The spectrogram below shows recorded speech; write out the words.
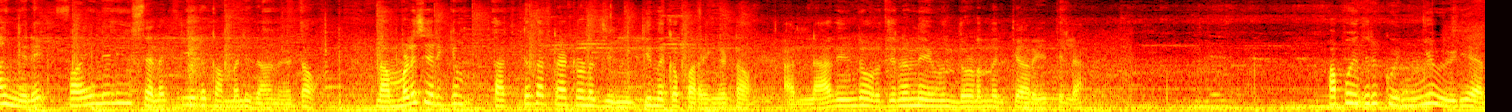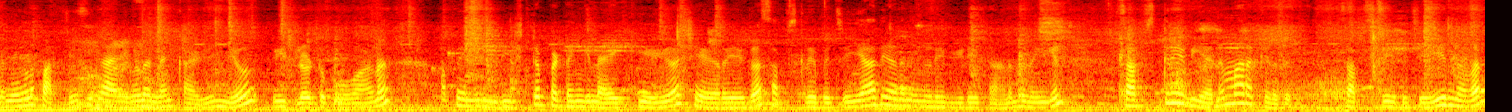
അങ്ങനെ ഫൈനലി സെലക്ട് ചെയ്ത കമ്മൽ ഇതാണ് കേട്ടോ. നമ്മൾ ശരിക്കും തട്ട് തട്ടായിട്ടുള്ള ജിമ്മിക്ക് എന്നൊക്കെ പറയും കേട്ടോ. അല്ലാതെ ഇതിന്റെ ഒറിജിനൽ നെയിം എന്താണെന്ന് എനിക്ക് അറിയത്തില്ല അപ്പോൾ ഇതൊരു കുഞ്ഞു വീഡിയോ ആയിരുന്നു. ഞങ്ങൾ പർച്ചേസ് കാര്യങ്ങളെല്ലാം കഴിഞ്ഞു. വീട്ടിലോട്ട് പോവാണ്. അപ്പോൾ എന്റെ വീഡിയോ ഇഷ്ടപ്പെട്ടെങ്കിൽ ലൈക്ക് ചെയ്യുക ഷെയർ ചെയ്യുക സബ്സ്ക്രൈബ് ചെയ്യാതെയാണ് നിങ്ങൾ ഈ വീഡിയോ കാണുന്നതെങ്കിൽ സബ്സ്ക്രൈബ് ചെയ്യാനും മറക്കരുത്. സബ്സ്ക്രൈബ് ചെയ്യുന്നവർ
